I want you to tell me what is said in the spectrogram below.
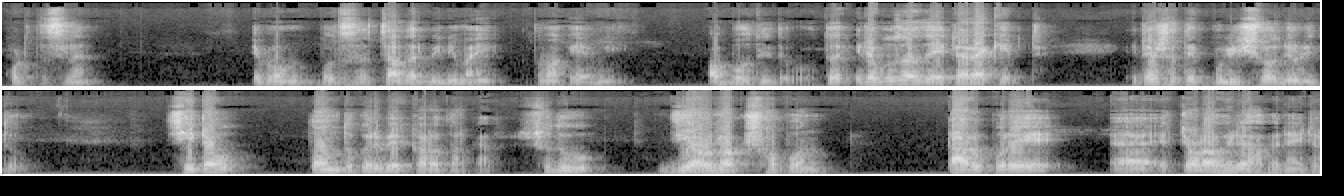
করতেছিলেন এবং বলতেছে চাঁদার বিনিময়ে তোমাকে আমি অব্যাহতি দেবো। তো এটা বোঝা যায় এটা র্যাকেট এটার সাথে পুলিশও জড়িত। সেটাও তদন্ত করে বের করা দরকার। শুধু জিয়াউল স্বপন, তার উপরে চড়া হইলে হবে না। এটা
